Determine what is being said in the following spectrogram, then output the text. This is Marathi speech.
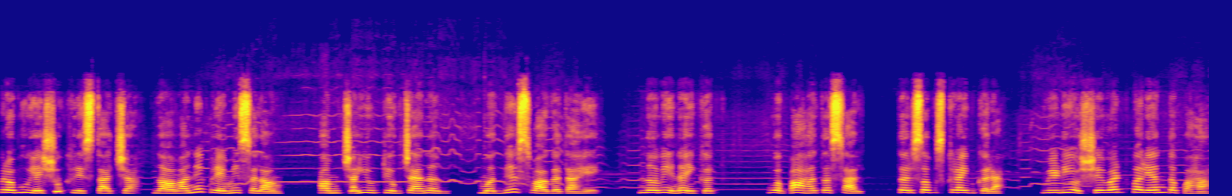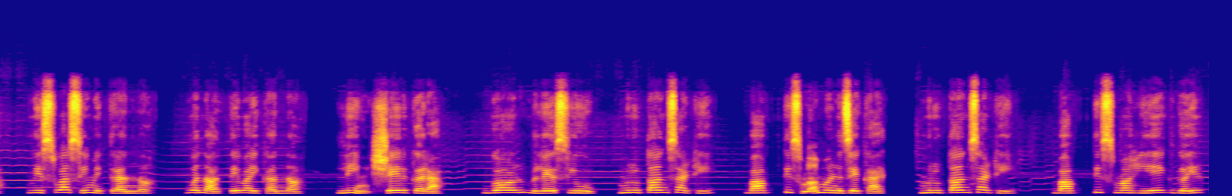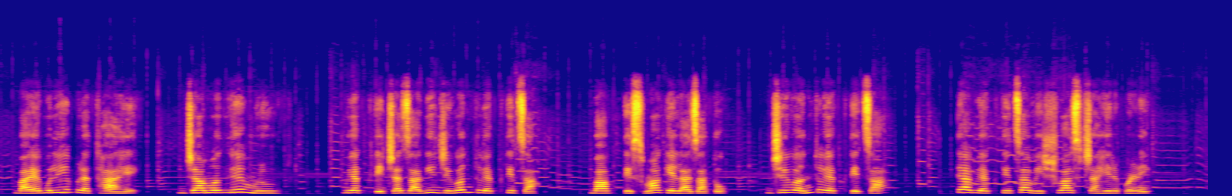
प्रभू येशू ख्रिस्ताच्या नावाने प्रेमी सलाम आमच्या यूट्यूब चॅनलमध्ये स्वागत आहे. नवीन ऐकत व पाहत असाल तर सबस्क्राईब करा. व्हिडिओ शेवटपर्यंत पहा. विश्वासी मित्रांना व नातेवाईकांना लिंक शेअर करा. गॉड ब्लेस यू मृतांसाठी बाप्तिस्मा म्हणजे काय? मृतांसाठी बाप्तिस्मा ही एक गैर बायबलीय प्रथा आहे ज्यामध्ये मृत व्यक्तीच्या जागी जिवंत व्यक्तीचा बाप्तिस्मा केला जातो. जिवंत व्यक्तीचा त्या व्यक्तीचा विश्वास जाहीरपणे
